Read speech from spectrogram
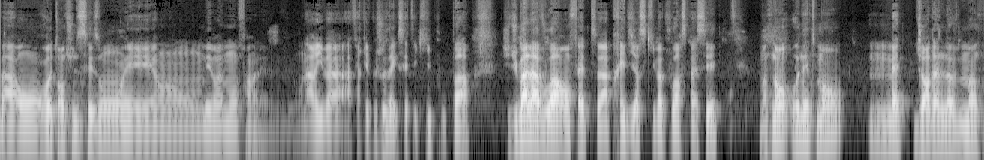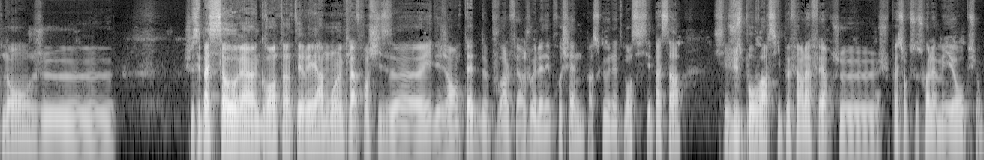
bah, on retente une saison et on met vraiment, enfin, on arrive à, faire quelque chose avec cette équipe ou pas. J'ai du mal à voir, en fait, à prédire ce qui va pouvoir se passer. Maintenant, honnêtement, mettre Jordan Love maintenant, je ne sais pas si ça aurait un grand intérêt, à moins que la franchise euh, ait déjà en tête de pouvoir le faire jouer l'année prochaine. Parce que honnêtement, si c'est pas ça, si c'est juste pour voir s'il peut faire l'affaire, je ne suis pas sûr que ce soit la meilleure option.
